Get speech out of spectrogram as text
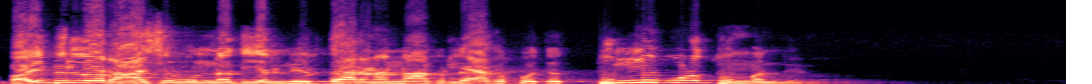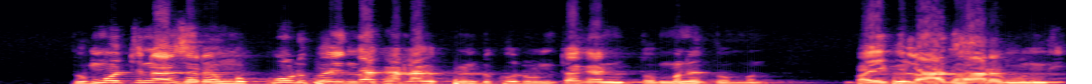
బైబిల్లో రాసి ఉన్నది అని నిర్ధారణ నాకు లేకపోతే తుమ్ము కూడా తుమ్మను నేను. తుమ్ము వచ్చినా సరే ముక్కు ఊడిపోయిన దాకా అలాగ పిండుకొని ఉంటా కానీ తుమ్మనే తుమ్మను. బైబిల్ ఆధారం ఉంది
